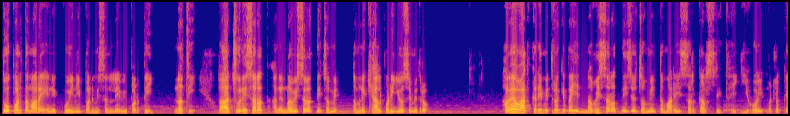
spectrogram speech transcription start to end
તો પણ તમારે એની કોઈની પરમિશન લેવી પડતી નથી. તો આ જૂની શરત અને નવી શરતની જમીન તમને ખ્યાલ પડી ગયો છે મિત્રો? હવે વાત કરીએ મિત્રો કે ભાઈ નવી શરતની જે જમીન તમારી સરકારશ્રી થઈ ગઈ હોય, મતલબ કે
